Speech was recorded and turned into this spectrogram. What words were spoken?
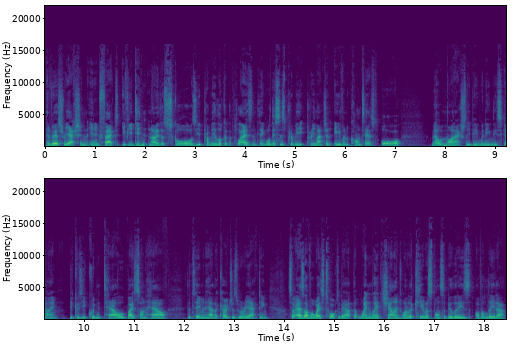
adverse reaction. And in fact, if you didn't know the scores, you'd probably look at the players and think, well, this is pretty, pretty much an even contest, or Melbourne might actually be winning this game because you couldn't tell based on how the team and how the coaches were reacting. So, as I've always talked about, that when we're challenged, one of the key responsibilities of a leader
